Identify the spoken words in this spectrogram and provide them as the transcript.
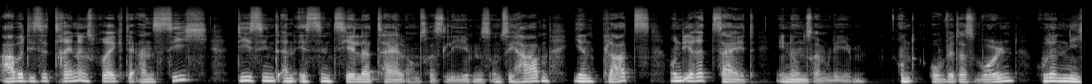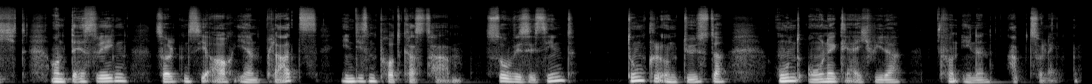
Aber diese Trennungsprojekte an sich, die sind ein essentieller Teil unseres Lebens und sie haben ihren Platz und ihre Zeit in unserem Leben. Und ob wir das wollen oder nicht. Und deswegen sollten sie auch ihren Platz in diesem Podcast haben, so wie sie sind dunkel und düster und ohne gleich wieder von ihnen abzulenken.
